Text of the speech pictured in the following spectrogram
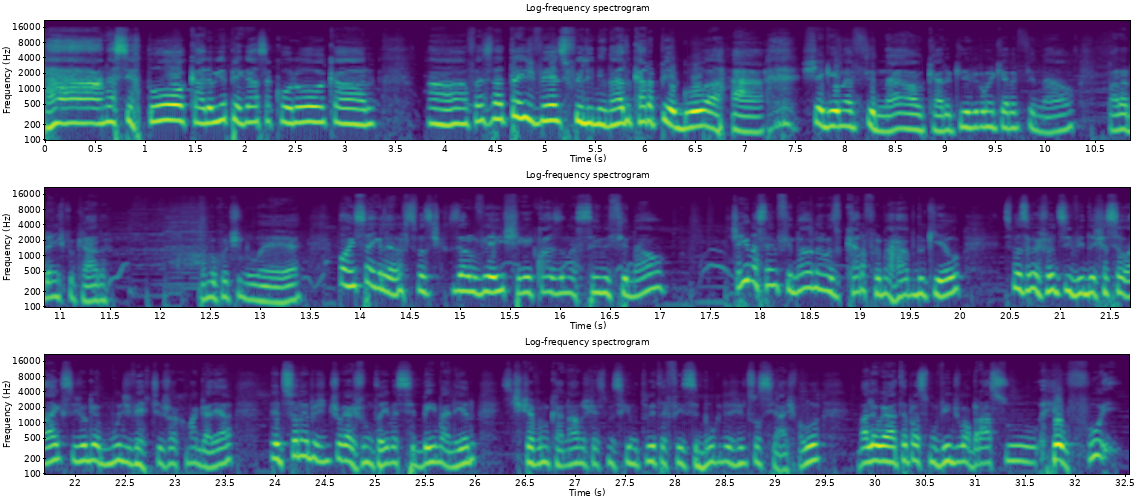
Ah, não acertou, cara. Eu ia pegar essa coroa, cara. Ah, foi assinar três vezes, fui eliminado, o cara pegou. Ah, cheguei na final, cara. Eu queria ver como é que era a final. Parabéns pro cara. Como continua, é. Bom, é isso aí, galera. Se vocês quiseram ver aí, cheguei quase na semifinal. Cheguei na semifinal, né? Mas o cara foi mais rápido que eu. Se você gostou desse vídeo, deixa seu like. Esse jogo é muito divertido, joga com uma galera. Adiciona aí pra gente jogar junto aí, vai ser bem maneiro. Se inscreva no canal, não esqueça de me seguir no Twitter, Facebook e nas redes sociais. Falou? Valeu, galera. Até o próximo vídeo. Um abraço. Eu fui!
